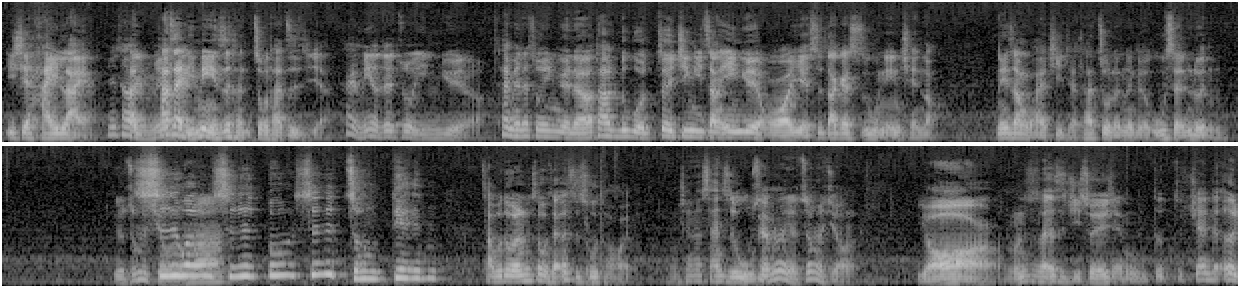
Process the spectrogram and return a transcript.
一些 highlight 啊，他他在里面也是很做他自己啊，他也没有在做音乐了。他也没在做音乐的，他如果最近一张音乐，哦，也是大概十五年前了。那张我还记得，他做的那个无神论，有这么久失望是不是终点？差不多了，那时候我才二十出头哎，我现在三十五。无神论有这么久了？有，我那时候才二十几岁，现在都现在都二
